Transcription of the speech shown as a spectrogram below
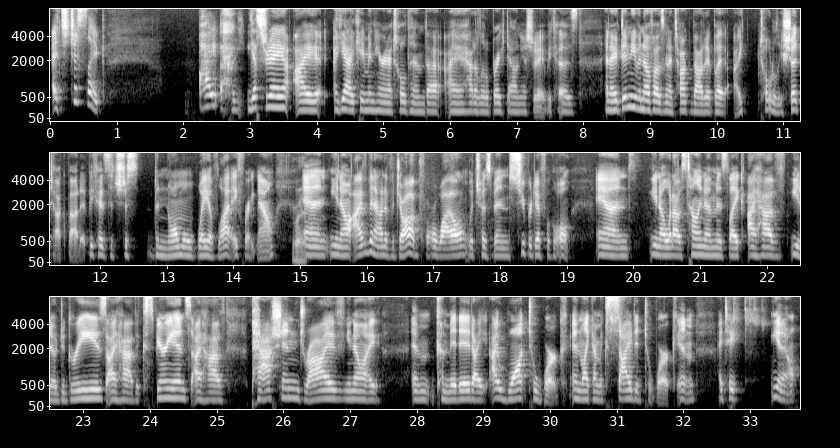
it's just like I yesterday I yeah I came in here and I told him that I had a little breakdown yesterday because and I didn't even know if I was going to talk about it but I totally should talk about it because it's just the normal way of life right now Right. and you know I've been out of a job for a while which has been super difficult and you know what I was telling him is like I have you know degrees I have experience I have passion drive you know I am committed. I, I want to work and like I'm excited to work and I take, you know,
